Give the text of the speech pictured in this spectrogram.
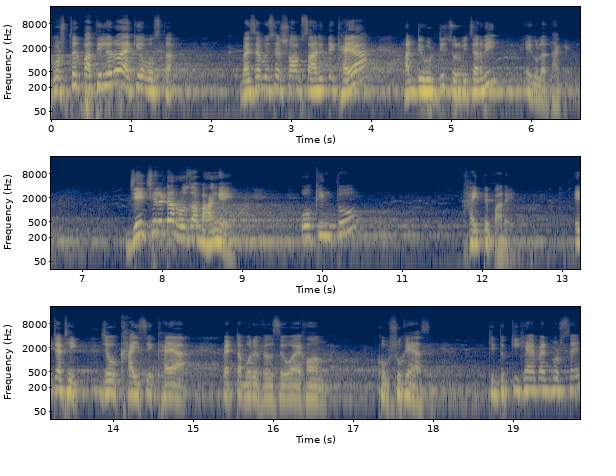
গোস্তের পাতিলেরও একই অবস্থা। বাইসা বুইসা সব সাহারিতে খায়া হাড্ডি হুড্ডি, চর্বি চারবি এগুলা থাকে। যেই ছেলেটা রোজা ভাঙে, ও কিন্তু খাইতে পারে। এটা ঠিক যে ও খাইছে, খায়া পেটটা ভরে ফেলছে, ও এখন খুব সুখে আছে। কিন্তু কি খায়া পেট ভরছে?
